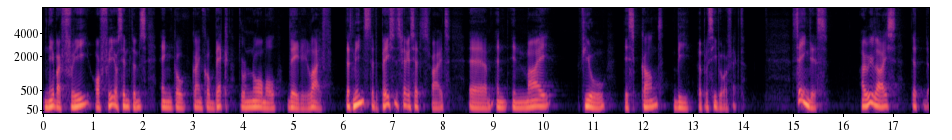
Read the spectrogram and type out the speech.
nearby free or free of symptoms and go, can go back to normal daily life. That means that the patient is very satisfied. Um, and in my view, this can't be a placebo effect. Saying this, I realize that the,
